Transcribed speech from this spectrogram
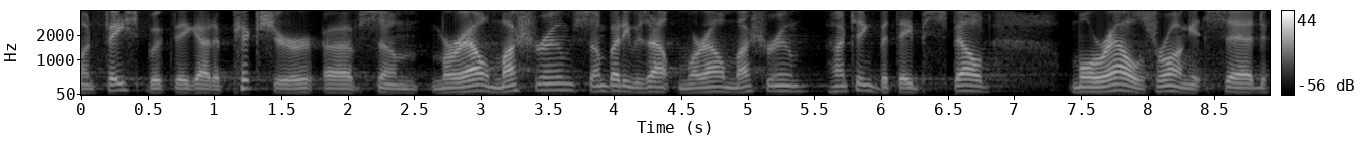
on Facebook, they got a picture of some morel mushrooms. Somebody was out morel mushroom hunting, but they spelled morels wrong. It said,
